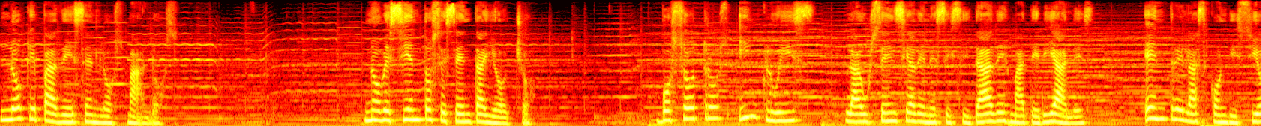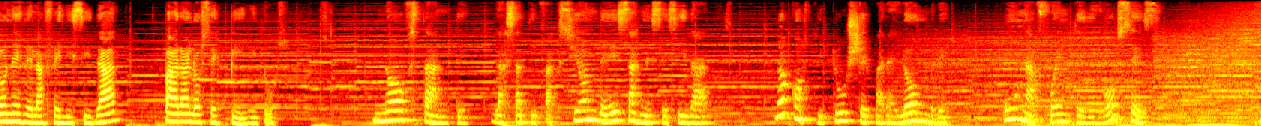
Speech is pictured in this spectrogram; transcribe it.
lo que padecen los malos. 968. Vosotros incluís la ausencia de necesidades materiales entre las condiciones de la felicidad para los espíritus. No obstante, la satisfacción de esas necesidades no constituye para el hombre una fuente de goces?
